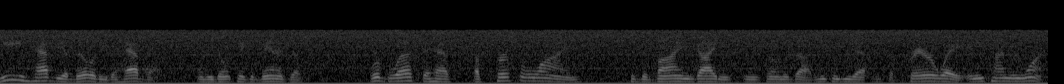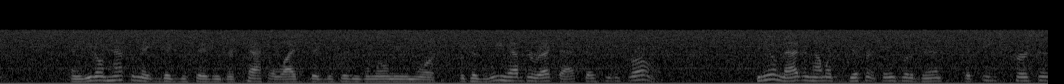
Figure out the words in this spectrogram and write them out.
We have the ability to have that, and we don't take advantage of it. We're blessed to have a personal line to divine guidance from the throne of God. We can do that just a prayer away anytime we want. And we don't have to make big decisions or tackle life's big decisions alone anymore because we have direct access to the throne. Can you imagine how much different things would have been if each person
